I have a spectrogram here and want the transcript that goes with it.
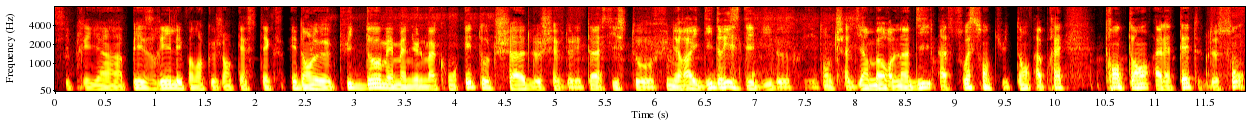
Cyprien Pézeril, et pendant que Jean Castex est dans le Puy-de-Dôme, Emmanuel Macron est au Tchad. Le chef de l'État assiste aux funérailles d'Idriss Déby, le président tchadien mort lundi à 68 ans après 30 ans à la tête de son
